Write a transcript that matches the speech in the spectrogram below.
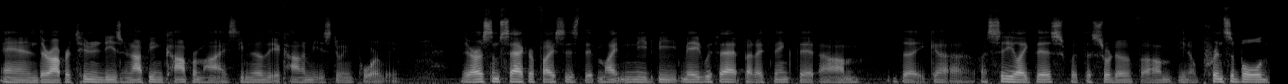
and their opportunities are not being compromised, even though the economy is doing poorly. There are some sacrifices that might need to be made with that, but I think that um, like uh, a city like this, with the sort of um, you know principled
